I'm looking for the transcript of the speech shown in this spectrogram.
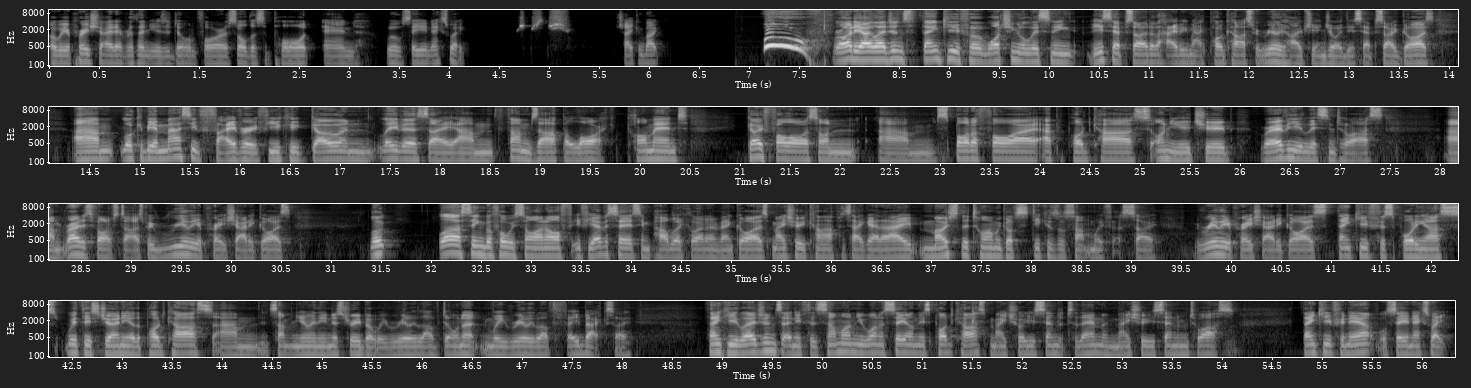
But we appreciate everything you're doing for us, all the support, and we'll see you next week. Shake and bake. Woo! Rightio legends, thank you for watching or listening this episode of the Hey Big Mac podcast. We really hope you enjoyed this episode, guys. Um, look, it'd be a massive favor if you could go and leave us a um, thumbs up, a like, comment. Go follow us on um, Spotify, Apple Podcasts, on YouTube, wherever you listen to us. Um, rate us five stars. We really appreciate it, guys. Look, last thing before we sign off, if you ever see us in public or at an event, guys, make sure you come up and say g'day. Most of the time, we've got stickers or something with us. So really appreciate it, guys. Thank you for supporting us with this journey of the podcast. Um, it's something new in the industry, but we really love doing it and we really love the feedback. So thank you, legends. And if there's someone you want to see on this podcast, make sure you send it to them and make sure you send them to us. Thank you for now. We'll see you next week.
